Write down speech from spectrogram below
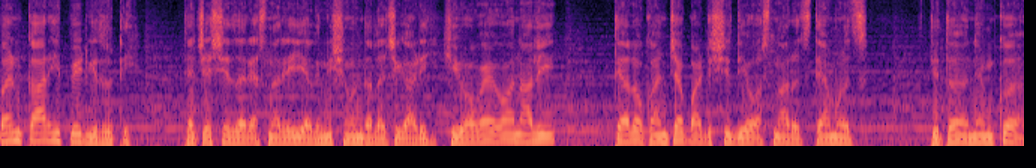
पण कार ही पेट घेत होती. त्याच्या शेजारी असणारी ही अग्निशमन दलाची गाडी ही योगायोगानं आली त्या लोकांच्या पाठीशी देव असणारच. त्यामुळंच तिथं नेमकं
